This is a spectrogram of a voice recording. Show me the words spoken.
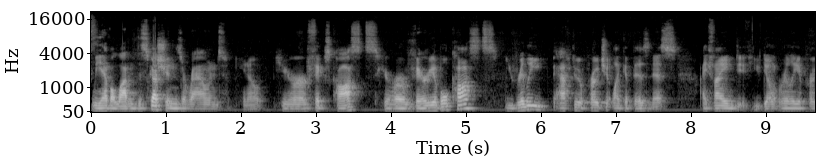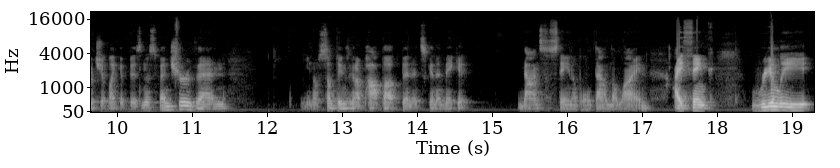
we have a lot of discussions around you know here are fixed costs, here are variable costs. You really have to approach it like a business. I find if you don't really approach it like a business venture, then you know something's going to pop up and it's going to make it non-sustainable down the line. I think really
